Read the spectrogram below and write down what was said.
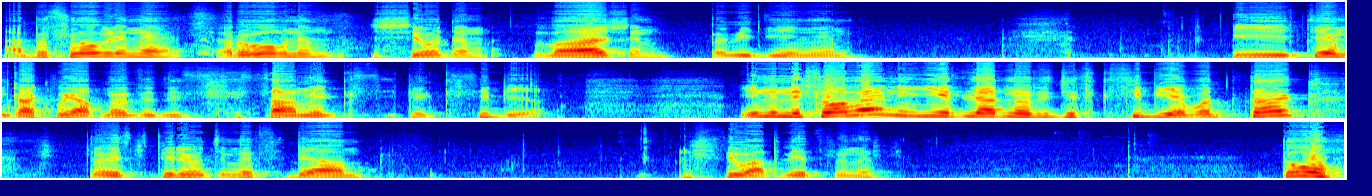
обусловлено ровным счетом вашим поведением и тем, как вы относитесь сами к себе. К себе. Иными словами, если относитесь к себе вот так, то есть берете на себя всю ответственность, то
